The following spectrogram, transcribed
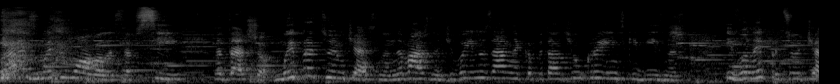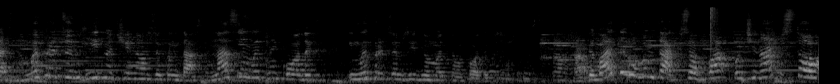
І зараз ми домовилися всі на те, що ми працюємо чесно, неважно, чи ви іноземний капітал, чи український бізнес. І вони працюють чесно. Ми працюємо згідно чинного законодавства. У нас є митний кодекс, і ми працюємо згідно митного кодексу. Давайте робимо так, все, па- починаємо з того,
